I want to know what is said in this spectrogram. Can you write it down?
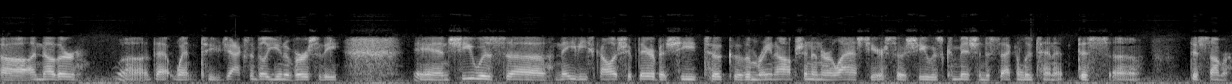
Uh, another uh, that went to Jacksonville University, and she was uh, Navy scholarship there, but she took the Marine option in her last year, so she was commissioned a second lieutenant this uh, this summer.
